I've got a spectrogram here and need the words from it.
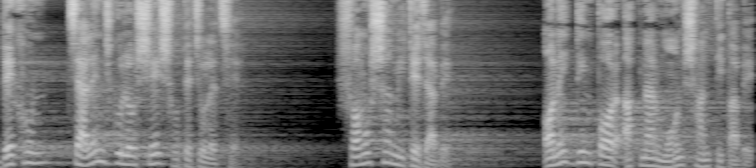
দেখুন, চ্যালেঞ্জগুলো শেষ হতে চলেছে। সমস্যা মিটে যাবে। অনেকদিন পর আপনার মন শান্তি পাবে।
